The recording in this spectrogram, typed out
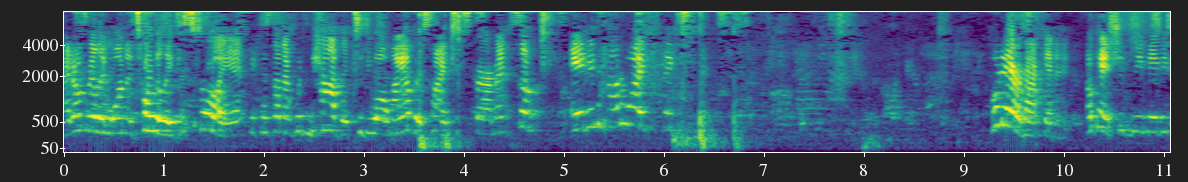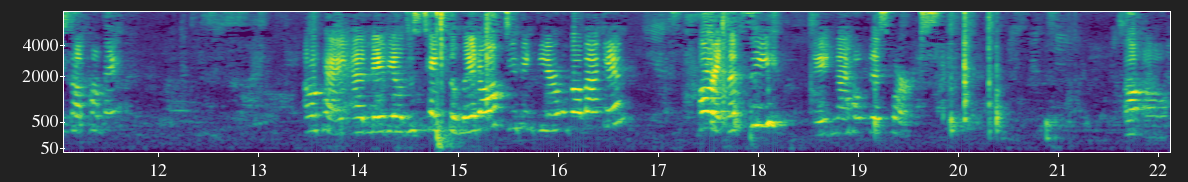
I don't really want to totally destroy it because then I wouldn't have it to do all my other science experiments. So, Aiden, how do I fix this? Put air back in it. Okay, should we maybe stop pumping? Okay, and maybe I'll just take the lid off. Do you think the air will go back in? All right, let's see. Aiden, I hope this works. Uh-oh.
